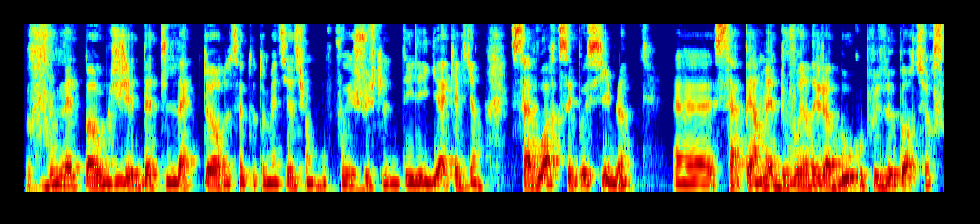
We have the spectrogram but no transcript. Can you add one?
vous n'êtes pas obligé d'être l'acteur de cette automatisation, vous pouvez juste le déléguer à quelqu'un. Savoir que c'est possible, euh, ça permet d'ouvrir déjà beaucoup plus de portes sur ce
